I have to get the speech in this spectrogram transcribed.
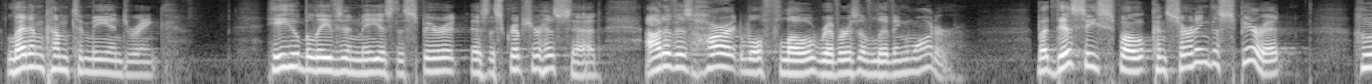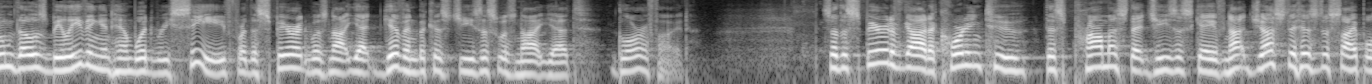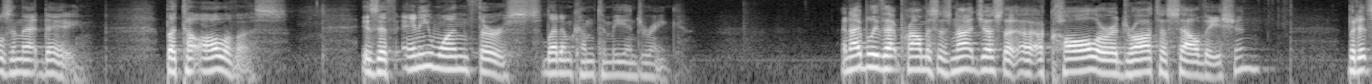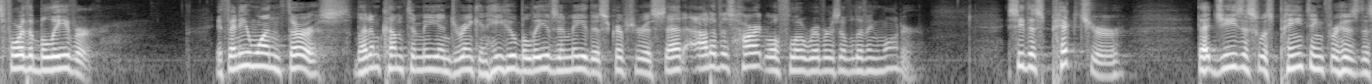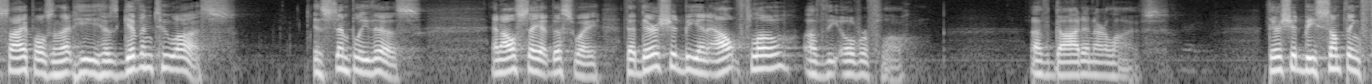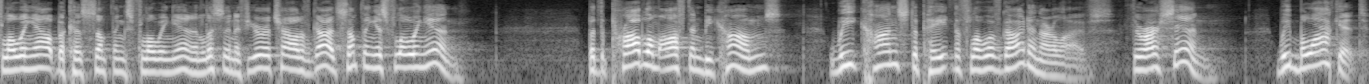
let him come to me and drink. He who believes in me, as the Spirit, as the Scripture has said, out of his heart will flow rivers of living water. But this he spoke concerning the Spirit, whom those believing in him would receive, for the Spirit was not yet given because Jesus was not yet glorified. So, the Spirit of God, according to this promise that Jesus gave, not just to his disciples in that day, but to all of us, is if anyone thirsts, let him come to me and drink. And I believe that promise is not just a, a call or a draw to salvation, but it's for the believer. If anyone thirsts, let him come to me and drink. And he who believes in me, the scripture has said, out of his heart will flow rivers of living water. See, this picture that Jesus was painting for his disciples and that he has given to us is simply this. And I'll say it this way that there should be an outflow of the overflow of God in our lives. There should be something flowing out because something's flowing in. And listen, if you're a child of God, something is flowing in. But the problem often becomes we constipate the flow of God in our lives through our sin. We block it.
